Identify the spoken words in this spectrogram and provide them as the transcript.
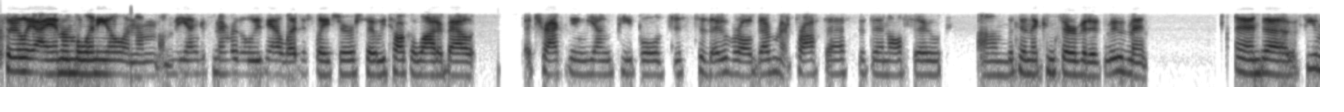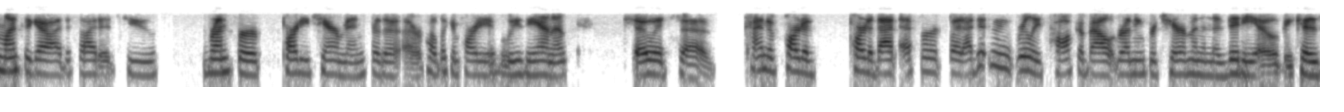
clearly I am a millennial and I'm, I'm the youngest member of the Louisiana legislature. So we talk a lot about attracting young people just to the overall government process, but then also um, within the conservative movement. And uh, a few months ago, I decided to run for party chairman for the uh, Republican Party of Louisiana. So it's uh, kind of part of part of that effort, but I didn't really talk about running for chairman in the video because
